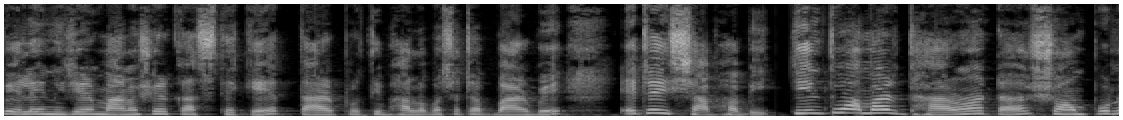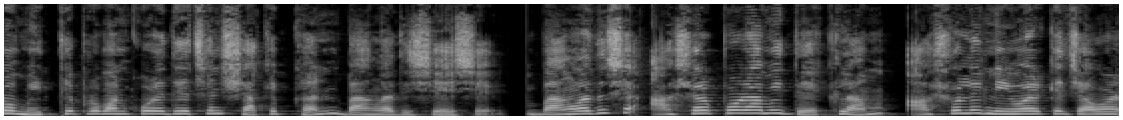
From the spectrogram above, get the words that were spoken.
পেলে নিজের মানুষের কাছ থেকে তার প্রতি ভালোবাসাটা বাড়বে, এটাই স্বাভাবিক। কিন্তু আমার ধারণাটা সম্পূর্ণ মিথ্যে প্রমাণ করে দিয়েছেন শাকিব খান বাংলাদেশে এসে। বাংলাদেশে আসার পরে আমি দেখলাম, আসলে নিউ ইয়র্কে যাওয়ার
